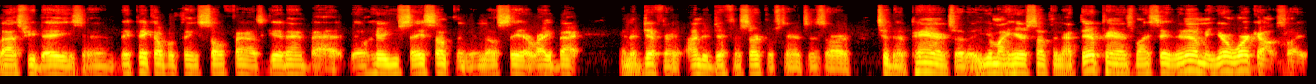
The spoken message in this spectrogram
last few days, and they pick up on things so fast, good and bad. They'll hear you say something, and they'll say it right back in a different under different circumstances, or to their parents, or the, you might hear something that their parents might say to them in your workouts. Like,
